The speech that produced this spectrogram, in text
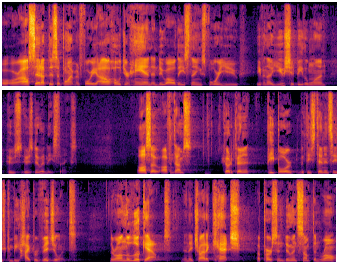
Or, or I'll set up this appointment for you. I'll hold your hand and do all these things for you, even though you should be the one who's, who's doing these things. Also, oftentimes, codependent people or with these tendencies can be hyper vigilant. They're on the lookout and they try to catch a person doing something wrong.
